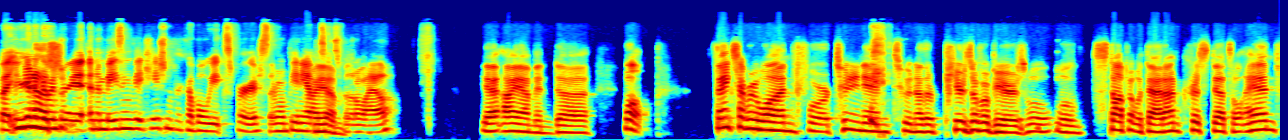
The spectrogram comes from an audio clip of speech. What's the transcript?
but you're going to go enjoy an amazing vacation for a couple weeks first. There won't be any episodes for a little while. Yeah, I am. And uh, well, thanks everyone for tuning in to another Peers Over Beers. We'll we'll stop it with that. I'm Chris Detzel and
